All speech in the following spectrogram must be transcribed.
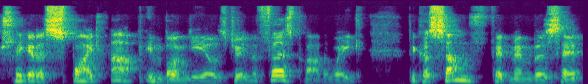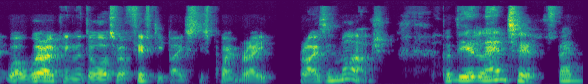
triggered a spike up in bond yields during the first part of the week because some Fed members said, well, we're opening the door to a 50 basis point rate rise in March. But the Atlanta Fed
